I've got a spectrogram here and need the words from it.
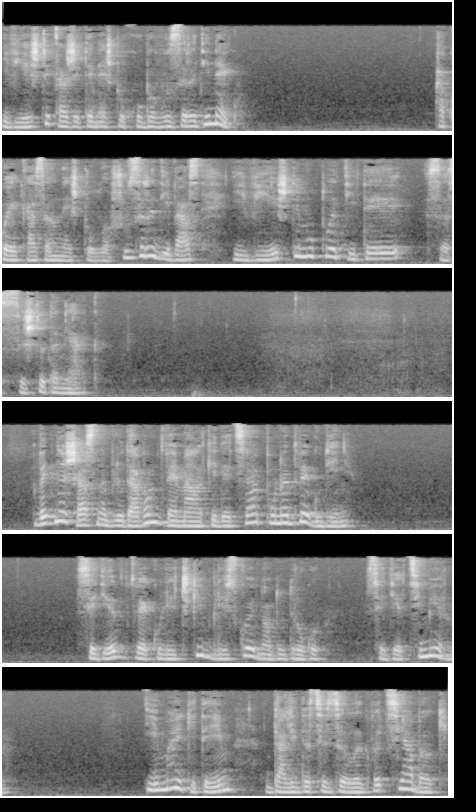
и вие ще кажете нещо хубаво заради него. Ако е казал нещо лошо заради вас и вие ще му платите със същата мярка. Веднъж аз наблюдавам две малки деца по на две години. Седят в две колички близко едно до друго. Седят си мирно. И майките им дали да се залъгват с ябълки.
